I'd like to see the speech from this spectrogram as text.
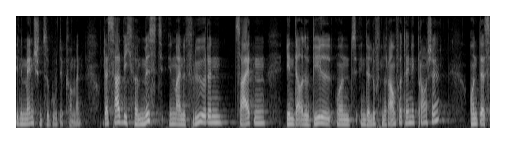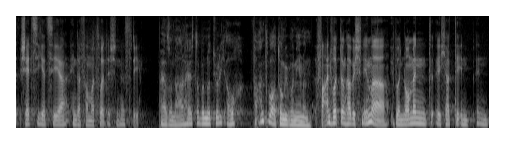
die den Menschen zugutekommen. Und das habe ich vermisst in meinen früheren Zeiten in der Automobil- und in der Luft- und Raumfahrttechnikbranche. Und das schätze ich jetzt sehr in der pharmazeutischen Industrie. Personal heißt aber natürlich auch Verantwortung übernehmen. Verantwortung habe ich schon immer übernommen. Ich hatte in, in,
